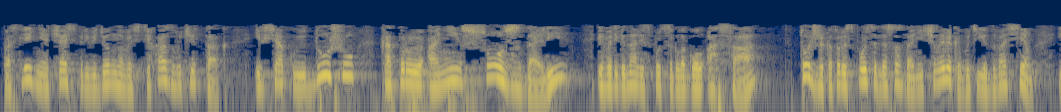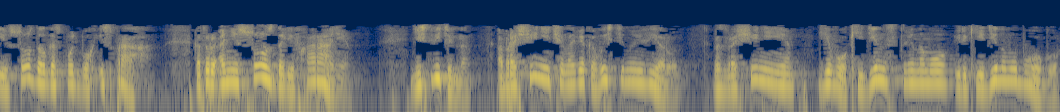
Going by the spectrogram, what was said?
последняя часть приведенного стиха звучит так – и всякую душу, которую они создали, и в оригинале используется глагол «аса», тот же, который используется для создания человека, Бытие 2.7, «И создал Господь Бог из праха», который они создали в Харане. Действительно, обращение человека в истинную веру, возвращение его к единственному или к единому Богу,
